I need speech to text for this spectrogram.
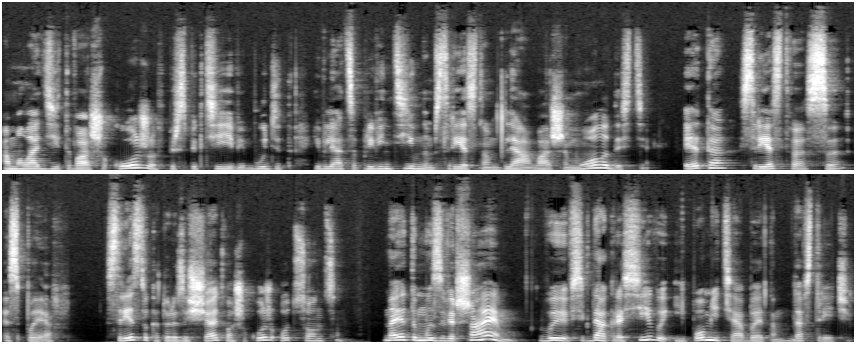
омолодит вашу кожу в перспективе, будет являться превентивным средством для вашей молодости, это средство с SPF. Средство, которое защищает вашу кожу от солнца. На этом мы завершаем. Вы всегда красивы и помните об этом. До встречи.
